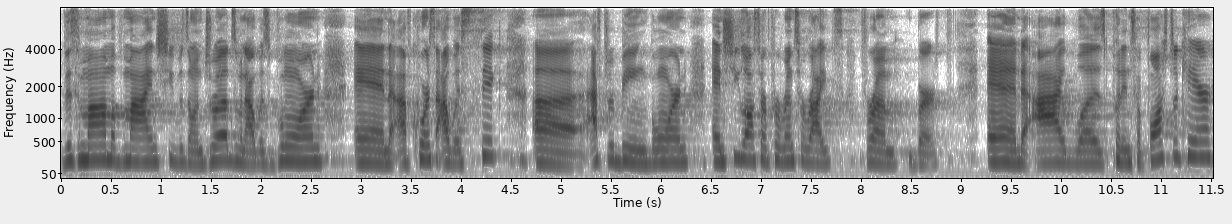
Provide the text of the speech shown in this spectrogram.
this mom of mine, she was on drugs when I was born. And of course, I was sick uh, after being born, and she lost her parental rights from birth and I was put into foster care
